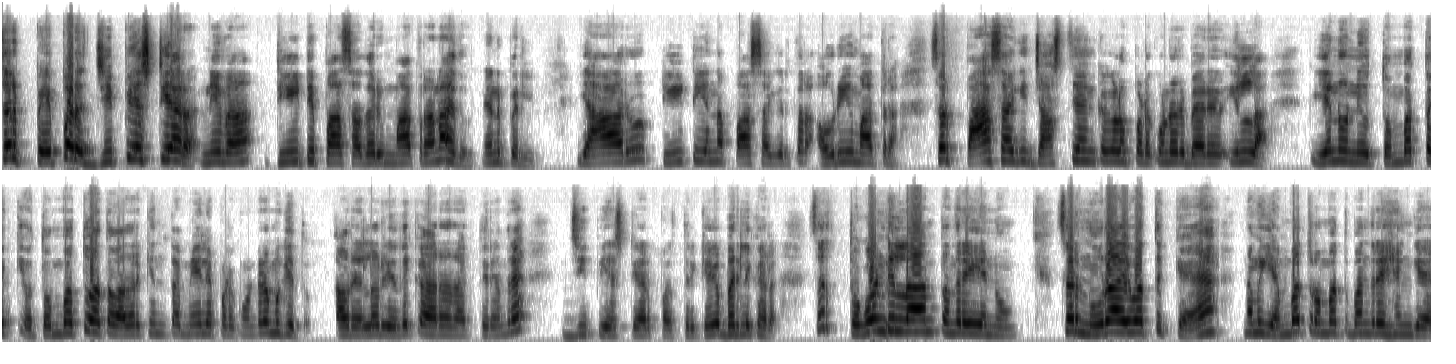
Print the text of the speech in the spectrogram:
sir paper G P S T R ನೀವು ಟಿ ಇ ಟಿ ಪಾಸ್ ಆದವ್ರಿಗೆ ಮಾತ್ರನ ಇದು? ನೆನಪಿರಲಿ. ಯಾರು ಟಿ ಇ ಟಿಯನ್ನು ಪಾಸ್ ಆಗಿರ್ತಾರೋ ಅವ್ರಿಗೆ ಮಾತ್ರ. ಸರ್ ಪಾಸ್ ಆಗಿ ಜಾಸ್ತಿ ಅಂಕಗಳನ್ನು ಪಡ್ಕೊಂಡ್ರೆ ಬೇರೆ ಇಲ್ಲ. ಏನು ನೀವು ತೊಂಬತ್ತಕ್ಕೆ, ತೊಂಬತ್ತು ಅಥವಾ ಅದಕ್ಕಿಂತ ಮೇಲೆ ಪಡ್ಕೊಂಡ್ರೆ ಮುಗೀತು. ಅವರೆಲ್ಲರೂ ಎದಕ್ಕೆ ಅರ್ಹರಾಗ್ತೀರಿ ಅಂದರೆ G P S T R ಪತ್ರಿಕೆಗೆ ಬರ್ಲಿಕ್ಕೆ ಅರ್ಹ ಸರ್, ತೊಗೊಂಡಿಲ್ಲ ಅಂತಂದರೆ ಏನು? ಸರ್ ನೂರ ಐವತ್ತಕ್ಕೆ ನಮಗೆ ಎಂಬತ್ತೊಂಬತ್ತು ಬಂದರೆ ಹೆಂಗೆ?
